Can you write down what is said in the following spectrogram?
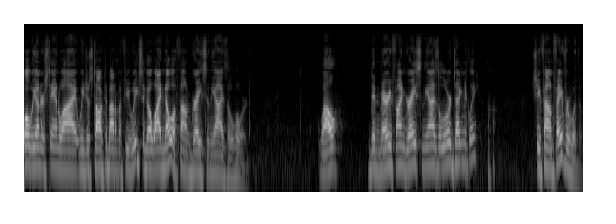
Well, we understand why we just talked about him a few weeks ago, why Noah found grace in the eyes of the Lord. Well, didn't Mary find grace in the eyes of the Lord technically? she found favor with him.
